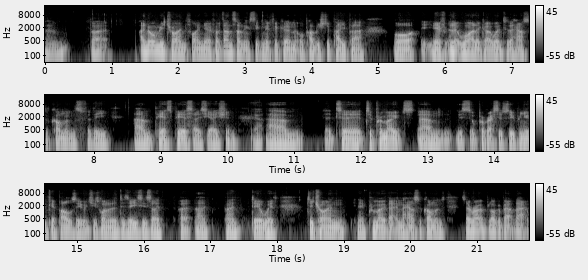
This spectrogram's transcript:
Um, but I normally try and find, you know, if I've done something significant or published a paper, or you know, a little while ago I went to the House of Commons for the um, PSP Association yeah. um, to to promote um, this sort of progressive supranuclear palsy, which is one of the diseases I, I, I deal with. To try and you know, promote that in the House of Commons. So I wrote a blog about that,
